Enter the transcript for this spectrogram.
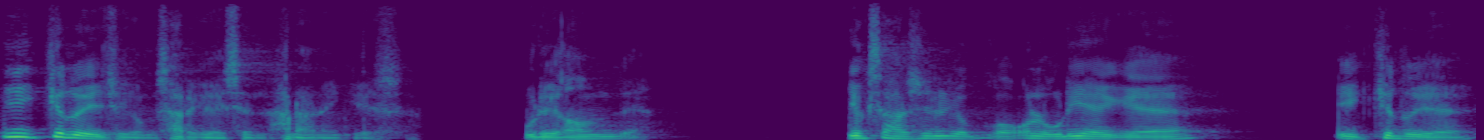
이 기도에 지금 살아계신 하나님께서 우리 가운데 역사하시려고 오늘 우리에게 이 기도에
